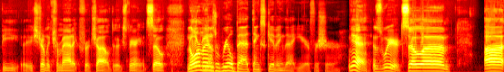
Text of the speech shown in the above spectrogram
be extremely traumatic for a child to experience. So, Yeah, Norman, it was a real bad Thanksgiving that year for sure. yeah, it was weird. So, um, uh,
